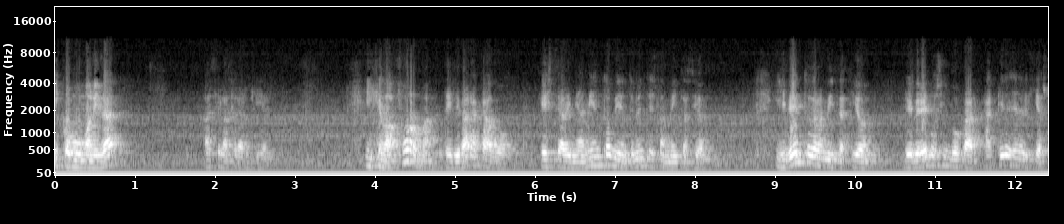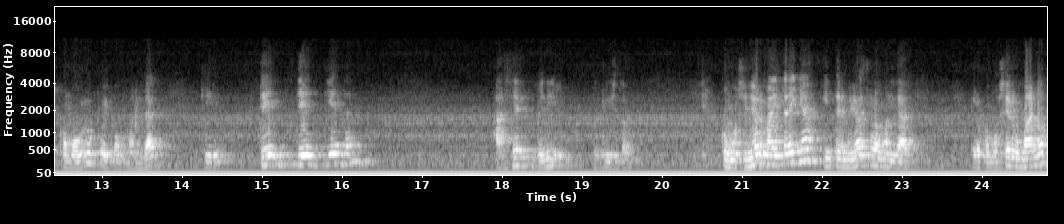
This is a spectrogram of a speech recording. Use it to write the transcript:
Y como humanidad, hacia la jerarquía. Y que la forma de llevar a cabo este alineamiento, evidentemente, es la meditación. Y dentro de la meditación deberemos invocar aquellas energías como grupo y como humanidad que te, entiendan a hacer venir a Cristo. Como Señor Maitreya, intermediario hacia la humanidad, pero como ser humano,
